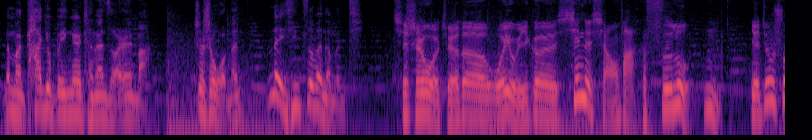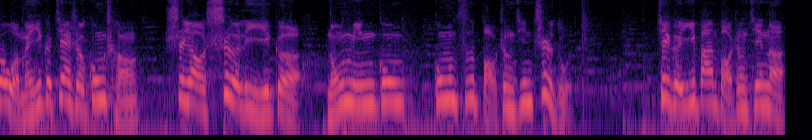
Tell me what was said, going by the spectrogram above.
那么他就不应该承担责任吧？这是我们内心自问的问题。其实我觉得我有一个新的想法和思路，嗯，也就是说，我们一个建设工程是要设立一个农民工工资保证金制度的。这个一般保证金呢，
